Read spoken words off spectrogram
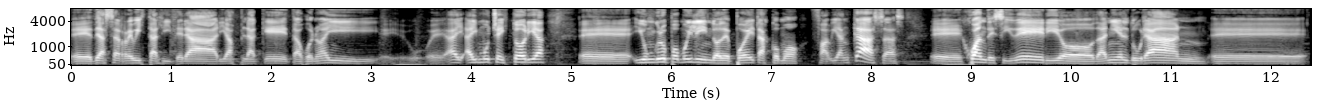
de hacer revistas literarias, plaquetas. Bueno, hay, hay, hay mucha historia eh, y un grupo muy lindo de poetas como Fabián Casas, eh, Juan Desiderio, Daniel Durán, eh,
